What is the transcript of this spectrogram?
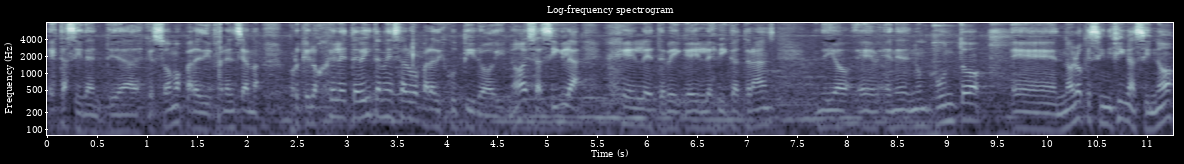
estas identidades que somos para diferenciarnos. Porque los GLTBI también es algo para discutir hoy, ¿no? Esa sigla GLTBI, gay, lésbica, trans, eh, en, un punto, eh, no lo que significan, sino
